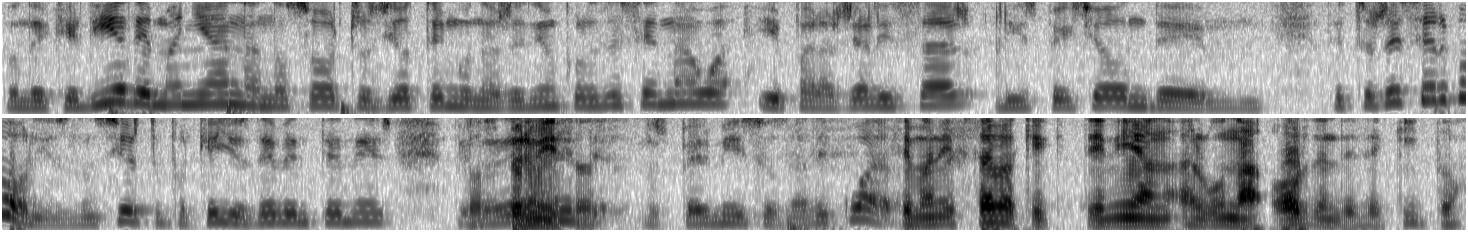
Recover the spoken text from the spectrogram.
donde que el día de mañana nosotros, yo tengo una reunión con los de Senagua y para realizar la inspección de, de estos reservorios, ¿no es cierto? Porque ellos deben tener los permisos. los permisos adecuados. ¿Se manifestaba que tenían alguna orden desde Quito?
